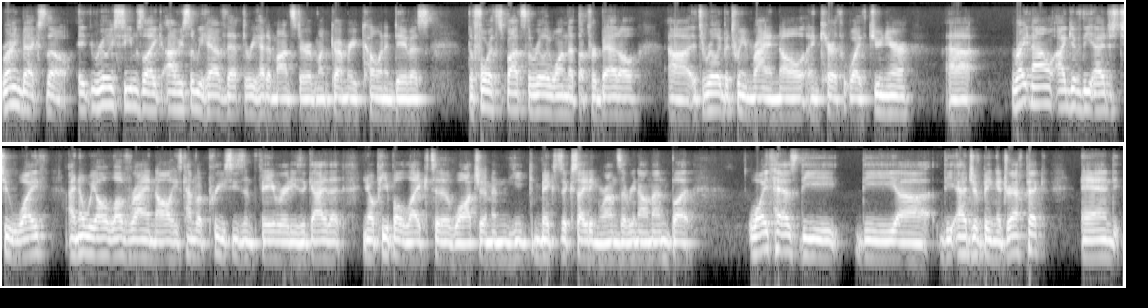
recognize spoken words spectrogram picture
running backs, though, it really seems like obviously we have that three headed monster of Montgomery, Cohen, and Davis. The fourth spot's the really one that's up for battle. Uh, it's really between Ryan Nall and Kerrith Whyte Jr. Uh, right now, I give the edge to Whyte I know we all love Ryan Nall. He's kind of a preseason favorite. He's a guy that you know people like to watch him, and he makes exciting runs every now and then. But Whyte has the the uh, the edge of being a draft pick, and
